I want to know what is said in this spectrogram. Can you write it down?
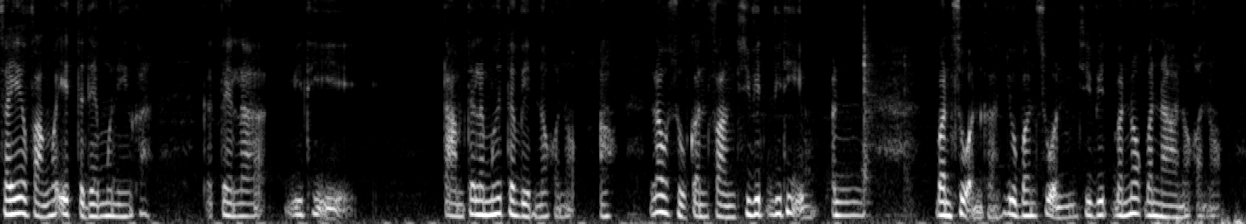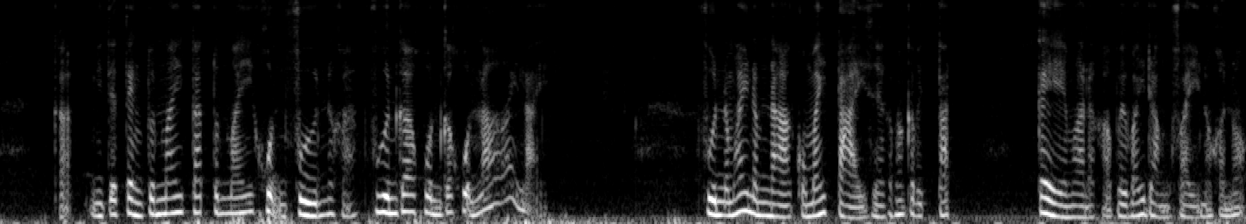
ใส่ฟังว่าเอ็ดแต่เดมูนี้ค่ะก็แต่ละวิธี ตามแต่ละมือแต่เวนเนาะค่ะเนาะเอาเล่าสู่กันฟังชีวิตวิธีอันบ้านสวนค่ะ อยู่บ้านสวนชีวิตบ้านนอกบ้านนาเนาะค่ะเนาะก็มีแต่แต่งต้นไม้ตัดต้นไม้ขนฟืนนะคะฟืนก็คนก็ขนหลายหลายฟืนนำให้นำนาก็ไม้ตายเสียก็มันก็ไปตัดแก่มานะคะ ไปไว้ดังไฟเนาะค่ะเนาะ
